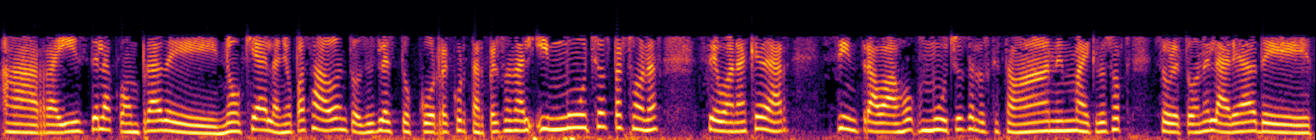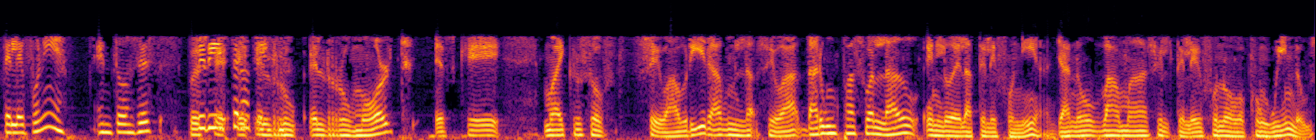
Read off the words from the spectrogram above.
a raíz de la compra de Nokia el año pasado, entonces les tocó recortar personal y muchas personas se van a quedar sin trabajo, muchos de los que estaban en Microsoft, sobre todo en el área de telefonía. Entonces, pues eh, eh, el, el rumor es que Microsoft se va a abrir a un se va a dar un paso al lado en lo de la telefonía, ya no va más el teléfono con Windows.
